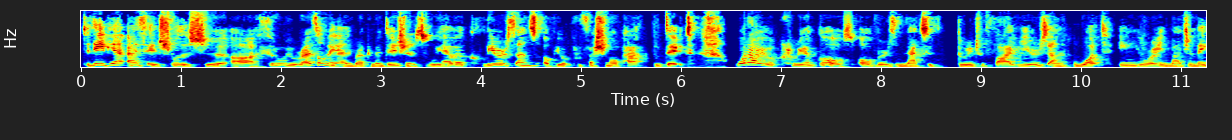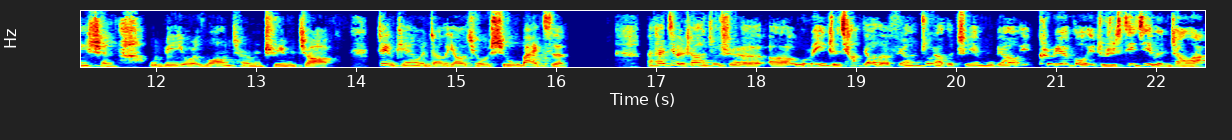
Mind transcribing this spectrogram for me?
这第一篇 essay 说的是啊，Through your resume and recommendations, we have a clear sense of your professional path to date. What are your career goals over the next three to five years, and what, in your imagination, would be your long-term dream job？这个篇文章的要求是五百字。 那它基本上就是呃，我们一直强调的非常重要的职业目标 career goal，也就是 CG 文章了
